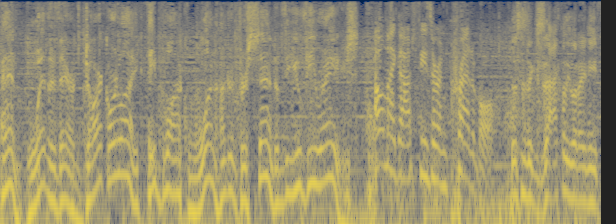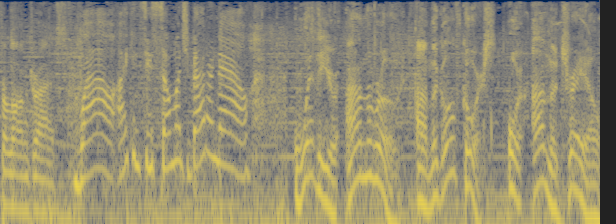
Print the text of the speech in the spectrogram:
And whether they're dark or light, they block 100% of the UV rays. Oh my gosh, these are incredible. This is exactly what I need for long drives. Wow, I can see so much better now. Whether you're on the road, on the golf course, or on the trail,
